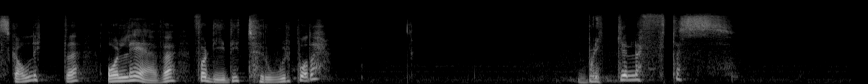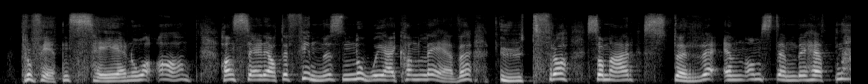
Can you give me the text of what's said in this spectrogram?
skal lytte og leve fordi de tror på det. Blikket løftes. Profeten ser noe annet. Han ser det at det finnes noe jeg kan leve ut fra, som er større enn omstendighetene.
